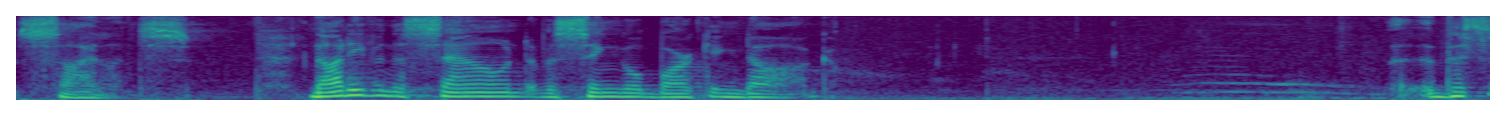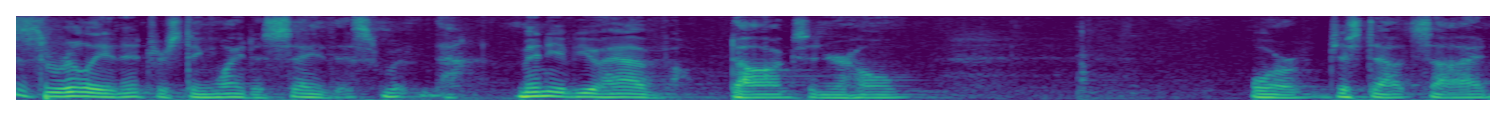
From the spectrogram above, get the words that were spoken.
silence. Not even the sound of a single barking dog. This is really an interesting way to say this. Many of you have dogs in your home or just outside.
